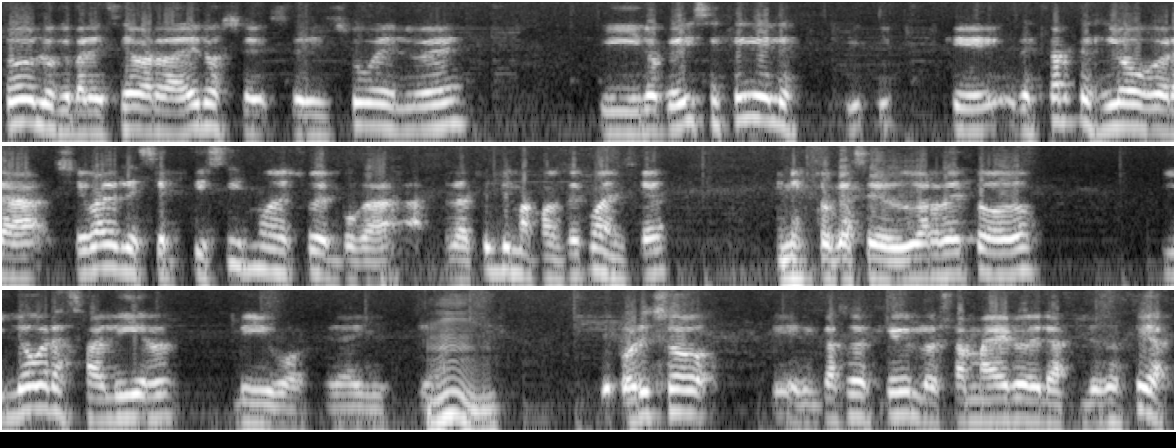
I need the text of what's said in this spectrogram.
Todo lo que parecía verdadero se, se disuelve y lo que dice Hegel es que Descartes logra llevar el escepticismo de su época hasta las últimas consecuencias, en esto que hace dudar de todo, y logra salir vivo de ahí. Mm, Y por eso, en el caso de Hegel, lo llama héroe de la filosofía.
